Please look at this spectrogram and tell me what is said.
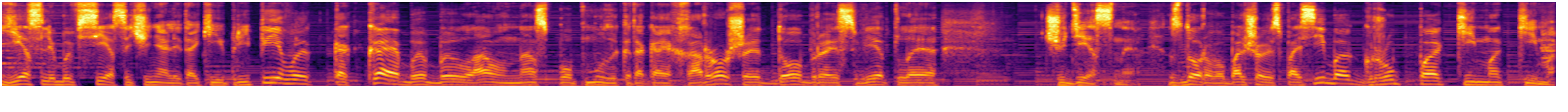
если бы все сочиняли такие припевы, какая бы была у нас поп-музыка такая хорошая, добрая, светлая, чудесная. Здорово, большое спасибо, группа Кима Кима.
